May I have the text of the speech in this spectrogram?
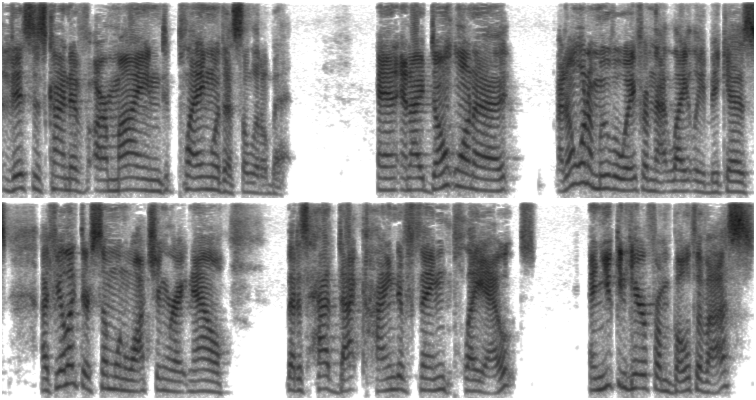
this is kind of our mind playing with us a little bit. And and i don't want to i don't want to move away from that lightly because i feel like there's someone watching right now that has had that kind of thing play out and you can hear from both of us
